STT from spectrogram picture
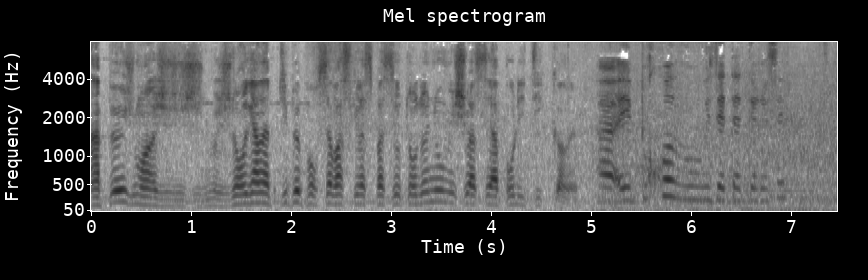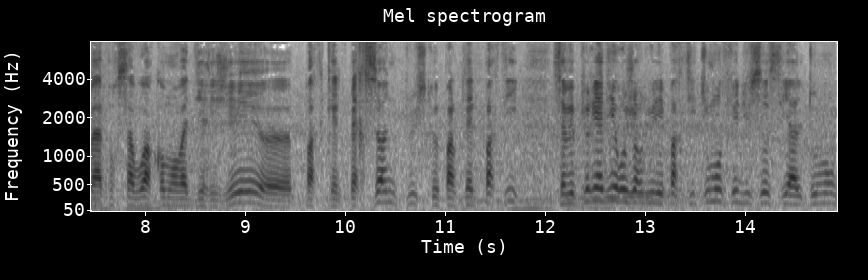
un peu, je, m'en- je, je- je le regarde un petit peu pour savoir ce qui va se passer autour de nous, mais je suis assez apolitique quand même. Ah, Et pourquoi vous vous êtes intéressé? Bah, pour savoir comment on va diriger, euh, par quelle personne, plus que par quel parti. Ça veut plus rien dire aujourd'hui les partis. Tout le monde fait du social, tout le monde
